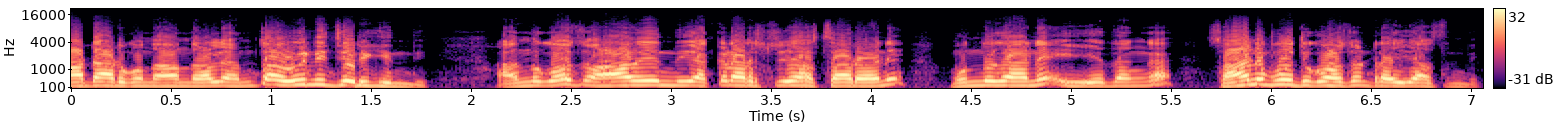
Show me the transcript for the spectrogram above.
ఆట ఆడుకున్న ఆంధ్రాలో ఎంతో అవినీతి జరిగింది. అందుకోసం ఆమె ఎక్కడ అరెస్ట్ చేస్తారో అని ముందుగానే ఈ విధంగా సానుభూతి కోసం ట్రై చేస్తుంది.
